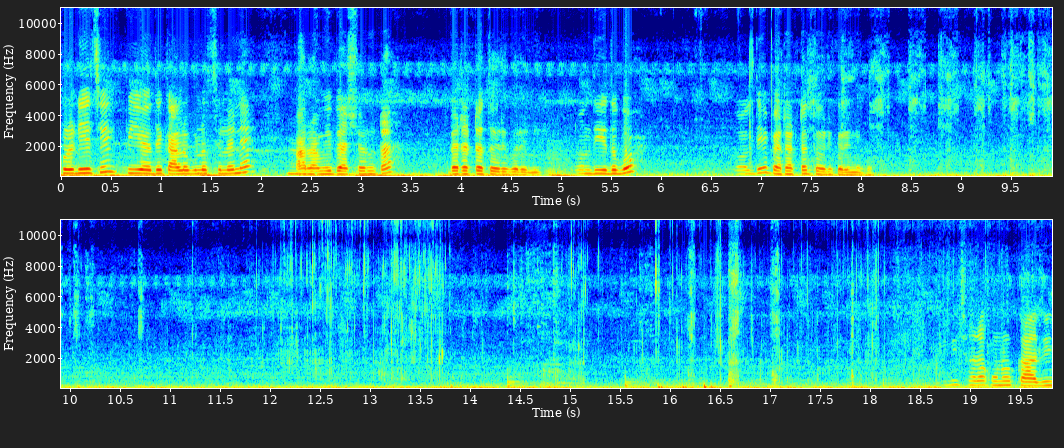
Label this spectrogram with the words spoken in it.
করে নিয়েছি পিয়ে ওদিকে আলুগুলো তুলে নে আর আমি বেসনটা ব্যাটারটা তৈরি করে নিই। দিয়ে দেবো। জল দিয়ে ব্যাটারটা তৈরি করে নেব। ছাড়া কোনো কাজই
